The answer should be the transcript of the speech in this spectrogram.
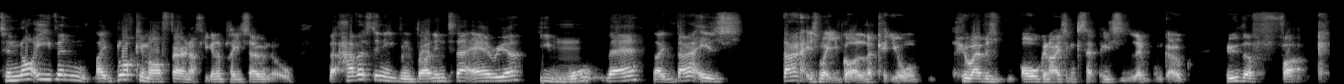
to not even like block him off, fair enough, you're gonna play zonal. But Havertz didn't even run into that area. He Mm. walked there. Like that is that is where you've got to look at your whoever's organizing set pieces at Liverpool and go, who the fuck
